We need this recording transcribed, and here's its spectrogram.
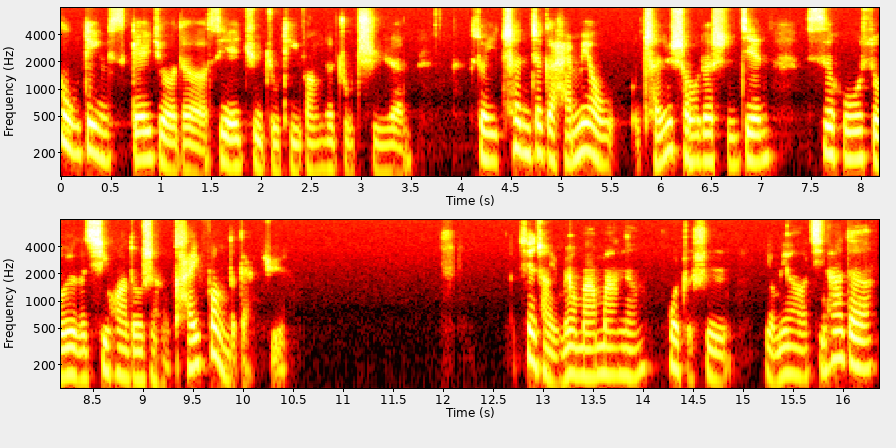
固定 schedule 的 CH 主题房的主持人，所以趁这个还没有成熟的时间，似乎所有的计划都是很开放的感觉。现场有没有妈妈呢？或者是有没有其他的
